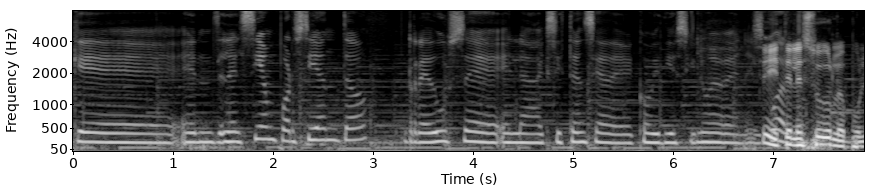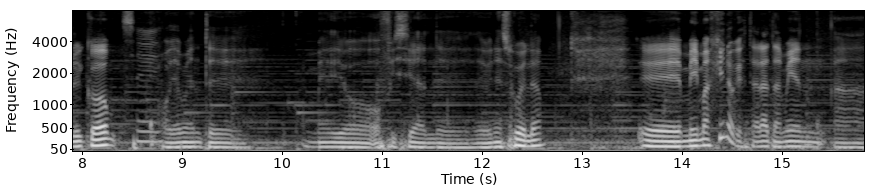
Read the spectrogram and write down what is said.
que en el 100% reduce la existencia de COVID-19 en el Sí, cuerpo. Telesur lo publicó, Sí. obviamente medio oficial de, de Venezuela. Eh, me imagino que estará también a,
